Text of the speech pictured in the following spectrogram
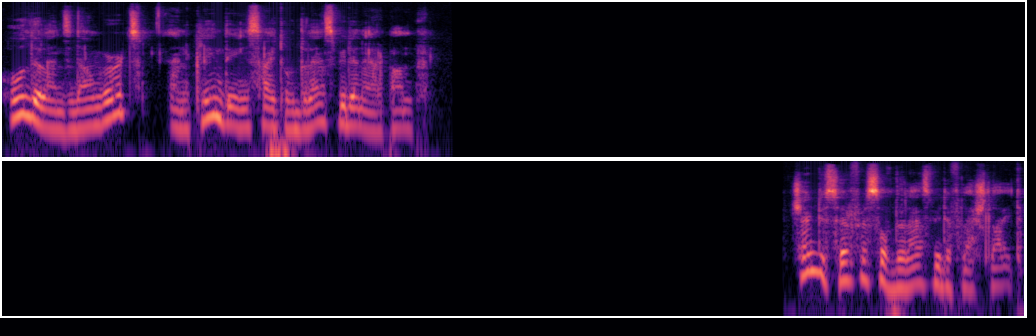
Hold the lens downwards and clean the inside of the lens with an air pump. Check the surface of the lens with a flashlight.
